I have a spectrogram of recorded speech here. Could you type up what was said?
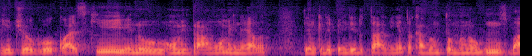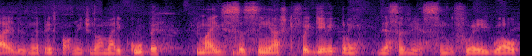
A gente jogou quase que no homem para homem nela, tendo que depender do talento, acabamos tomando alguns bailes, né? Principalmente do Amari Cooper. Mas assim, acho que foi game plan dessa vez. Não foi igual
